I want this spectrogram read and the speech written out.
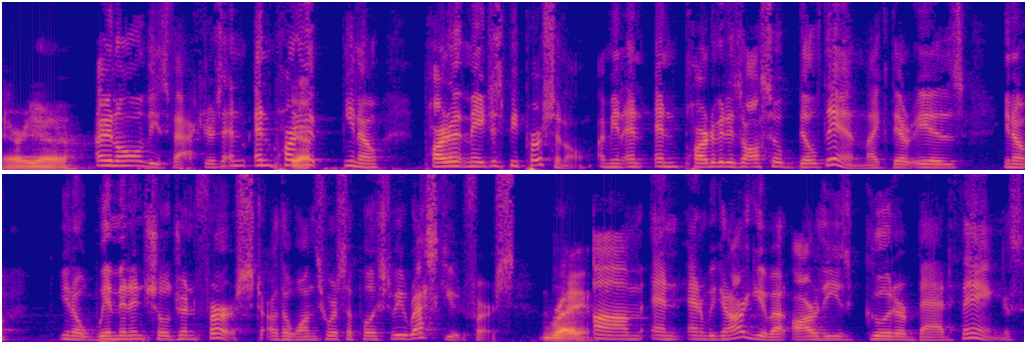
area. I mean, all of these factors, and and part Yeah. of it, you know, part of it may just be personal. I mean, and and part of it is also built in. Like there is, you know, you know, women and children first are the ones who are supposed to be rescued first. Right. Um, and and we can argue about are these good or bad things.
